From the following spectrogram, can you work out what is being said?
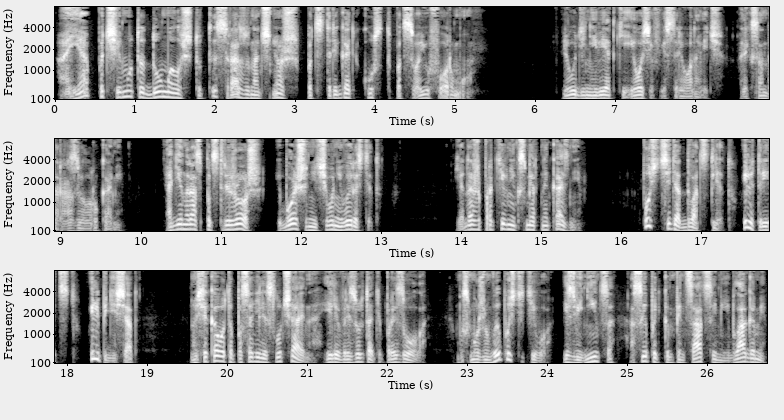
А я почему-то думал, что ты сразу начнешь подстригать куст под свою форму. Люди не ветки, Иосиф Виссарионович. Александр развел руками. Один раз подстрижешь, и больше ничего не вырастет. Я даже противник смертной казни. Пусть сидят двадцать лет, или тридцать, или пятьдесят. Но если кого-то посадили случайно или в результате произвола, мы сможем выпустить его, извиниться, осыпать компенсациями и благами.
